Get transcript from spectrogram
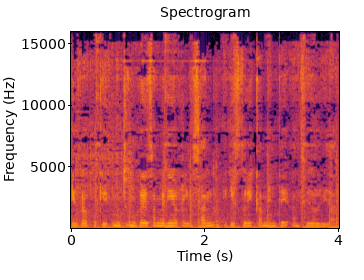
el trabajo que muchas mujeres han venido realizando y que históricamente han sido olvidados.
